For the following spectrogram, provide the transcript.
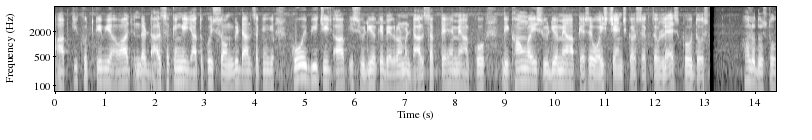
आपकी खुद की भी आवाज़ अंदर डाल सकेंगे, या तो कोई सॉन्ग भी डाल सकेंगे। कोई भी चीज़ आप इस वीडियो के बैकग्राउंड में डाल सकते हैं। मैं आपको दिखाऊँगा इस वीडियो में आप कैसे वॉइस चेंज कर सकते हो। लेस को दोस्त। हेलो, दोस्तों।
